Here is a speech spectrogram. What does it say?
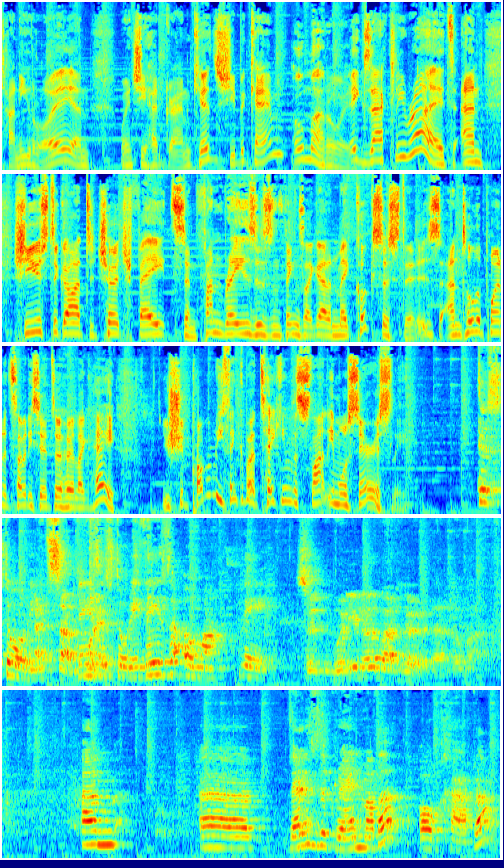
Tannie Rooi. And when she had grandkids, she became Oma Rooi. Exactly right. And she used to go out to church fetes and fundraisers and things like that and make koeksisters until the point that somebody said to her, like, hey, you should probably think about taking this slightly more seriously. There's a story. There's point. a story. There's the Oma there. So, what do you know about her, that Oma? Um, uh, that is the grandmother of Gerda.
